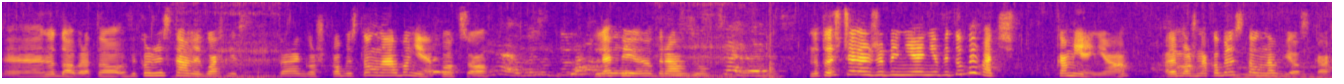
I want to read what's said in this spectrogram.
E, no dobra, to wykorzystamy właśnie tegoż cobblestone'a albo nie, po co? Lepiej od razu. No to jest challenge, żeby nie, nie wydobywać kamienia, ale można cobblestone'a w wioskach.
